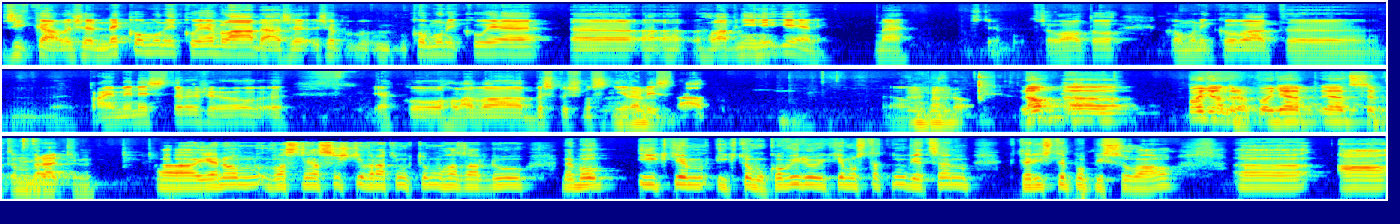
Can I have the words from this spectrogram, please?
říkal, že nekomunikuje vláda, že, že komunikuje uh, hlavní hygieny. Ne, prostě potřeboval to komunikovat uh, prime minister, že jo, jako hlava bezpečnostní rady mhm. státu. Jo, mm-hmm. No, uh, pojď Ondro, pojď, já, já se k tomu vrátím. Uh, jenom vlastně já se ještě vrátím k tomu hazardu, nebo i k, těm, i k tomu covidu, i k těm ostatním věcem, který jste popisoval uh, a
